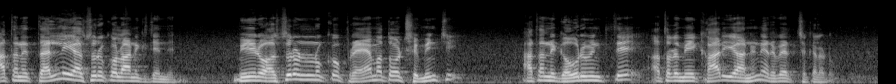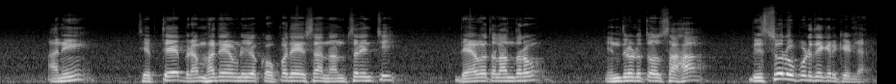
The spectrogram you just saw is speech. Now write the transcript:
అతని తల్లి అసుర కులానికి చెందింది. మీరు అసురులకు ప్రేమతో క్షమించి అతన్ని గౌరవించితే అతడు మీ కార్యాన్ని నెరవేర్చగలడు అని చెప్తే బ్రహ్మదేవుడి యొక్క ఉపదేశాన్ని అనుసరించి దేవతలందరూ ఇంద్రుడితో సహా విశ్వరూపుడి దగ్గరికి వెళ్ళారు.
